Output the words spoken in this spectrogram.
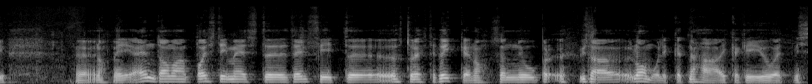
eh, noh, meie enda oma Postimeest, Delfit, Õhtulehte, kõike, noh, see on ju üsna loomulik, et näha ikkagi ju, et mis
